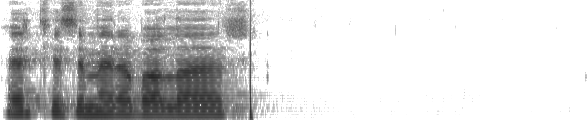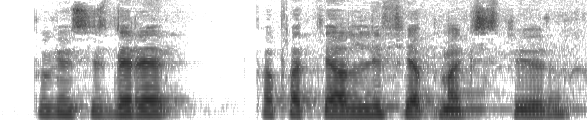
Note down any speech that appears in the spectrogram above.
Herkese merhabalar. Bugün sizlere papatyalı lif yapmak istiyorum.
